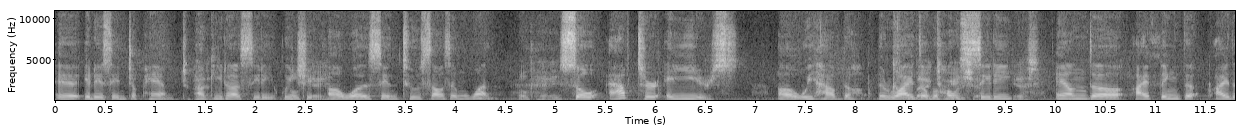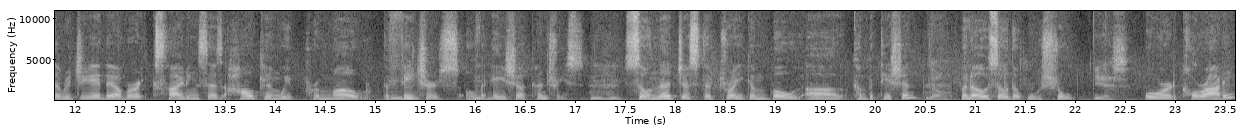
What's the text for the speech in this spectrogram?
it is in Japan, Japan. Akita City, which Okay. uh, was in 2001. Okay. So after eight years, uh, we have the, the right of a to host Asia, city. yes. And uh, I think the IWGA, they are very exciting, says how can we promote the Mm-hmm. features of Asia countries? So not just the Dragon Boat uh, competition, No. but also the Wushu Yes. or karate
